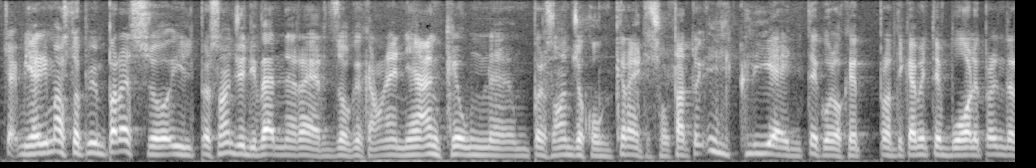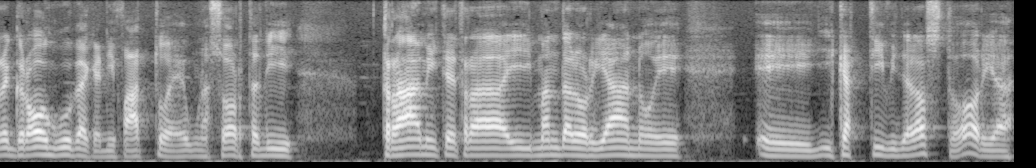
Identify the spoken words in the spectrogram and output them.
cioè, mi è rimasto più impresso il personaggio di Werner Herzog, che non è neanche un, un personaggio concreto, è soltanto il cliente, quello che praticamente vuole prendere Grogu, perché di fatto è una sorta di tramite tra il Mandaloriano e i cattivi della storia,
